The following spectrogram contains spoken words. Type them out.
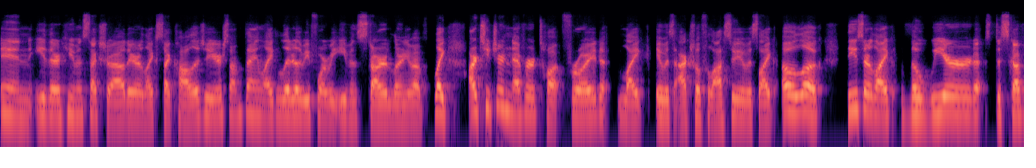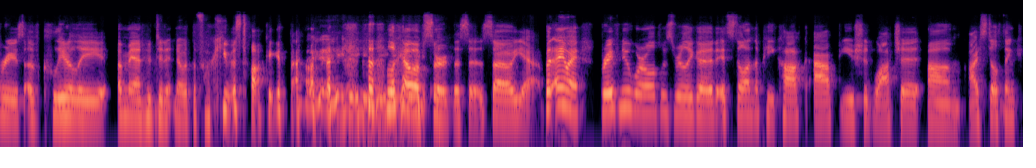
in either human sexuality or like psychology or something like literally before we even started learning about like our teacher never taught freud like it was actual philosophy it was like oh look these are like the weird discoveries of clearly a man who didn't know what the fuck he was talking about look how absurd this is so yeah but anyway brave new world was really good it's still on the peacock app you should watch it um i still think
